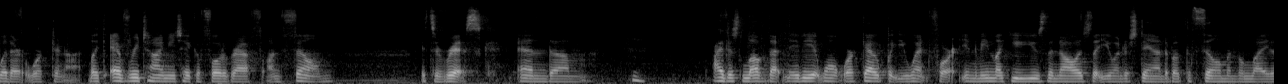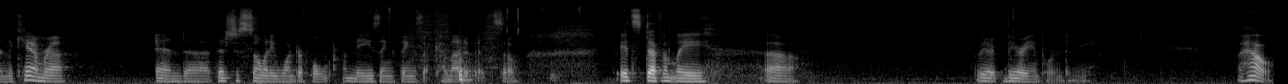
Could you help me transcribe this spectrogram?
whether it worked or not. Like every time you take a photograph on film, it's a risk. And um, I just love that maybe it won't work out, but you went for it. You know what I mean? Like you use the knowledge that you understand about the film and the light and the camera. And uh, there's just so many wonderful, amazing things that come out of it. So it's definitely uh, very, very important to me. Wow.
